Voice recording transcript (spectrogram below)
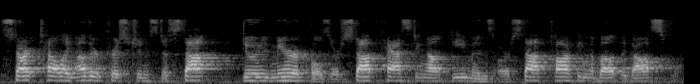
start telling other Christians to stop doing miracles or stop casting out demons or stop talking about the gospel.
